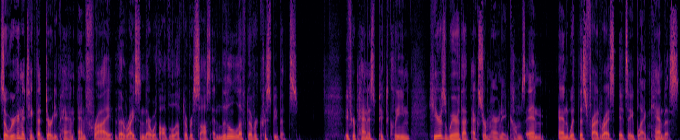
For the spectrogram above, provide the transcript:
So we're going to take that dirty pan and fry the rice in there with all the leftover sauce and little leftover crispy bits. If your pan is picked clean, here's where that extra marinade comes in. And with this fried rice, it's a blank canvas.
